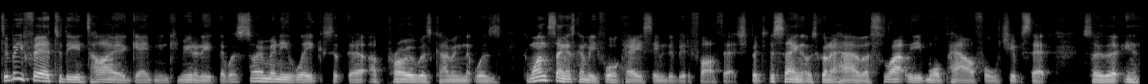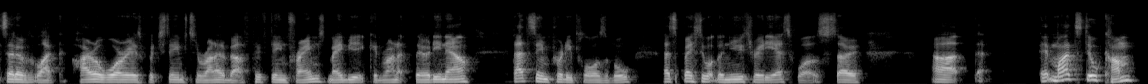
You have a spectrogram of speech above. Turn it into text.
to be fair to the entire gaming community, there were so many leaks that a Pro was coming that was the one saying it's going to be 4K seemed a bit far fetched, but just saying it was going to have a slightly more powerful chipset so that instead of like Hyrule Warriors, which seems to run at about 15 frames, maybe it could run at 30 now. That seemed pretty plausible. That's basically what the new 3DS was. So uh, it might still come.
